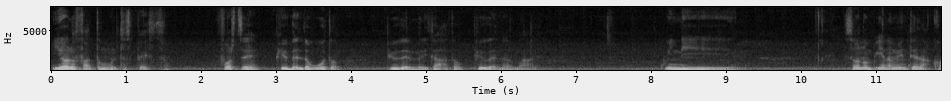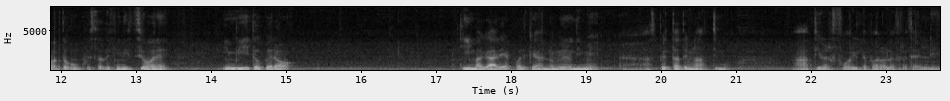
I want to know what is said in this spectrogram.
io l'ho fatto molto spesso forse più del dovuto, più del meritato, più del normale. Quindi sono pienamente d'accordo con questa definizione, invito però chi magari ha qualche anno meno di me, eh, aspettate un attimo a tirar fuori le parole fratelli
